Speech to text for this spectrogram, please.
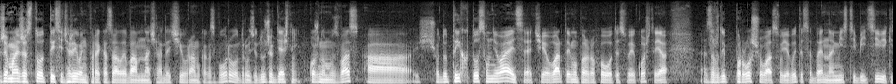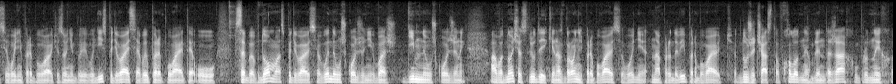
Уже майже 100 тисяч гривень переказали вам наші глядачі у рамках збору. Друзі, дуже вдячний кожному з вас. А щодо тих, хто сумнівається, чи варто йому перераховувати свої кошти, я завжди прошу вас уявити себе на місці бійців, які сьогодні перебувають у зоні бойових дій. Сподіваюся, ви перебуваєте у себе вдома. Сподіваюся, ви не ушкоджені, ваш дім не ушкоджений. А водночас люди, які нас боронять, перебувають сьогодні на передовій, перебувають дуже часто в холодних бліндажах, у брудних е,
